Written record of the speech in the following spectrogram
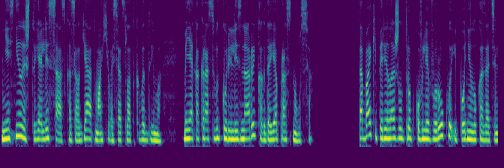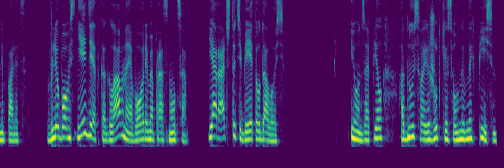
«Мне снилось, что я лиса», — сказал я, отмахиваясь от сладкого дыма. «Меня как раз выкурили из норы, когда я проснулся». Табаки переложил трубку в левую руку и поднял указательный палец. «В любом сне, детка, главное — вовремя проснуться. Я рад, что тебе это удалось». И он запел одну из своих жутких заунывных песен,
